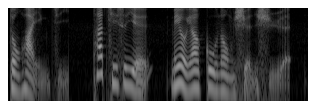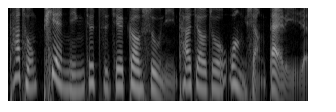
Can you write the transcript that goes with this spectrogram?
动画影集。他其实也。没有要故弄玄虚，他从片名就直接告诉你，他叫做妄想代理人，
